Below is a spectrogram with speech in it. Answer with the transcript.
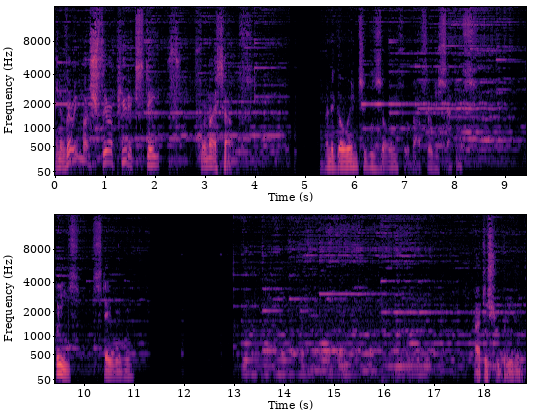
in a very much therapeutic state for myself. I'm going to go into the zone for about 30 seconds. Please stay with me. Practice your breathing.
